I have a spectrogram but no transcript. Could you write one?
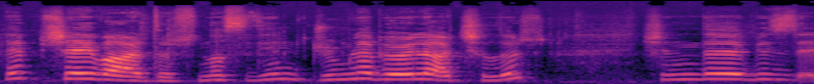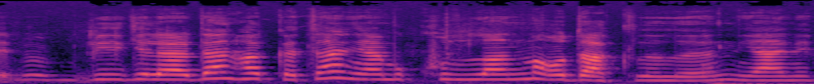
hep şey vardır. Nasıl diyeyim? Cümle böyle açılır. Şimdi biz e, bilgilerden hakikaten yani bu kullanma odaklılığın yani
